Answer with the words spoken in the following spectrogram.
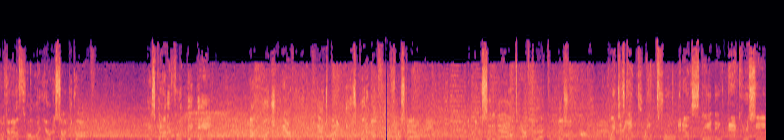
Looking out throwing here to start the drive. He's got it for a big gain. Not much after the catch, but it is good enough for a first down. A new set of downs after that completion. Boy, just a great throw and outstanding accuracy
